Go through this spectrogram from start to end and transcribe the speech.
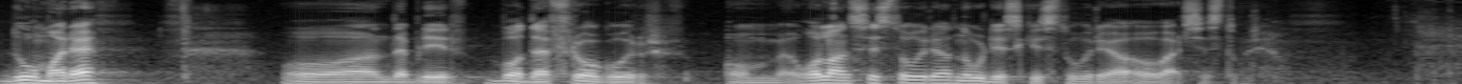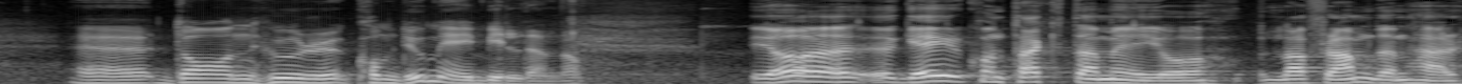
domare och det blir både frågor om Ålands historia, nordisk historia och världshistoria. Eh, Dan, hur kom du med i bilden då? Ja, Geir kontaktade mig och la fram den här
